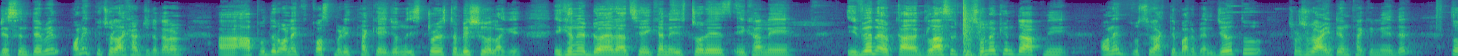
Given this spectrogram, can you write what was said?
ড্রেসিং টেবিল অনেক কিছু রাখার জন্য, কারণ আপুদের অনেক কসমেটিক থাকে, এই জন্য স্টোরেজটা বেশিও লাগে। এখানে ডয়ার আছে, এখানে স্টোরেজ এখানে ইভেন গ্লাসের পিছনে কিন্তু আপনি অনেক কিছু রাখতে পারবেন। যেহেতু ছোটো ছোটো আইটেম থাকে মেয়েদের, তো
